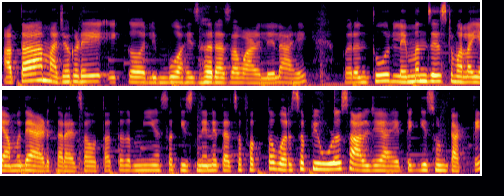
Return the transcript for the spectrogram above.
आता माझ्याकडे एक लिंबू आहे झराचा वाळलेला आहे. परंतु लेमन जेस्ट मला यामध्ये ॲड करायचा होता. तर मी असं किसनेने त्याचं फक्त वरचं पिवळं साल जे आहे ते किसून टाकते.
